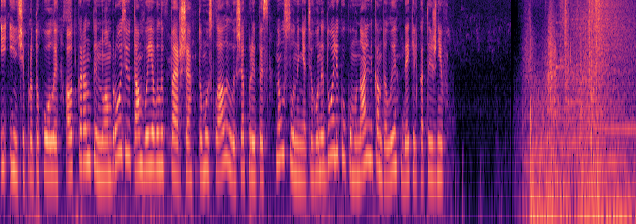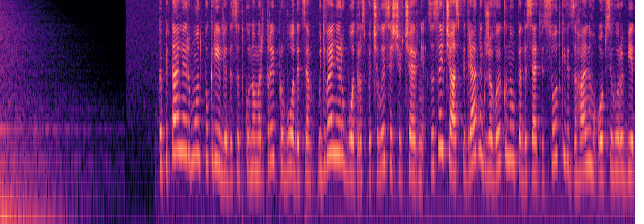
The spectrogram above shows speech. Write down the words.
і інші протоколи. А от карантинну амброзію там виявили вперше, тому склали лише припис. На усунення цього недоліку комунальникам дали декілька тижнів. Капітальний ремонт покрівлі дитсадку номер 3 проводиться. Будівельні роботи розпочалися ще в червні. За цей час підрядник вже виконав 50% від загального обсягу робіт.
